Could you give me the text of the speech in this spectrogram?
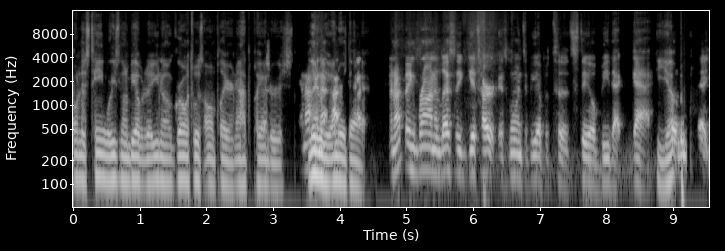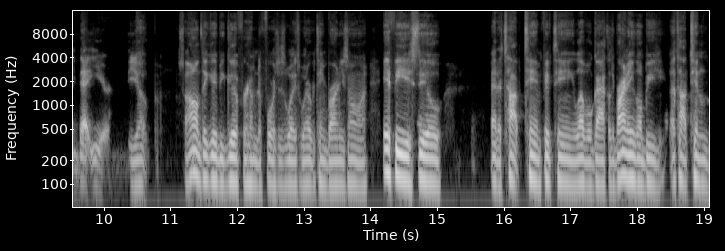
on this team where he's gonna be able to, you know, grow into his own player, and not have to play under his And I- literally I- under that. And I think Bron, unless he gets hurt, is going to be able to still be that guy Yep. that, that year. Yep. So I don't think it'd be good for him to force his way to whatever team Bronny's on if he is still at a top 10, 15 level guy. Because Bronny ain't gonna be a top 10,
